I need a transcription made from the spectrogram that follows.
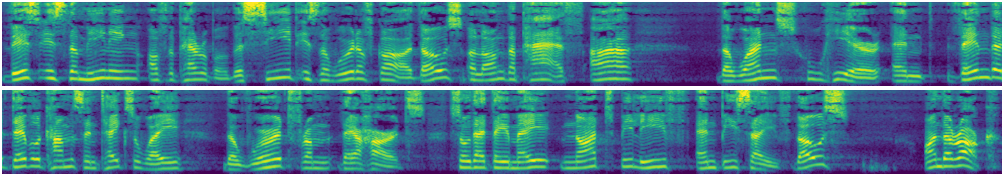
This is the meaning of the parable. The seed is the word of God. Those along the path are the ones who hear and then the devil comes and takes away the word from their hearts so that they may not believe and be saved. Those on the rock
